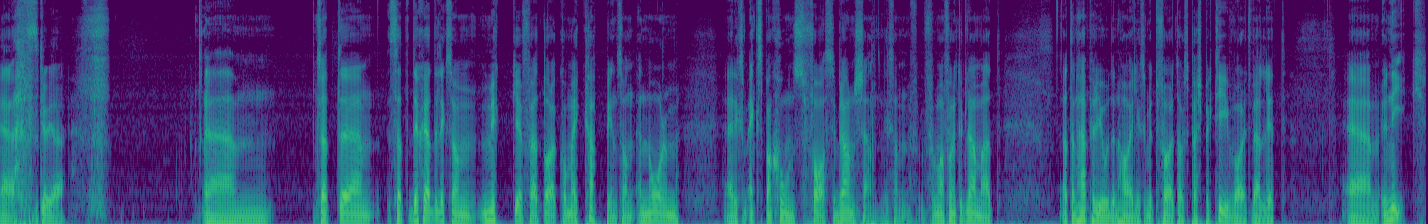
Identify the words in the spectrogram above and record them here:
Eh, ska vi göra. Ehm, så att, ehm, så att det skedde liksom mycket för att bara komma ikapp i en sån enorm eh, liksom expansionsfas i branschen. Liksom. För man får inte glömma att, att den här perioden har liksom ett företagsperspektiv varit väldigt eh, unik.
